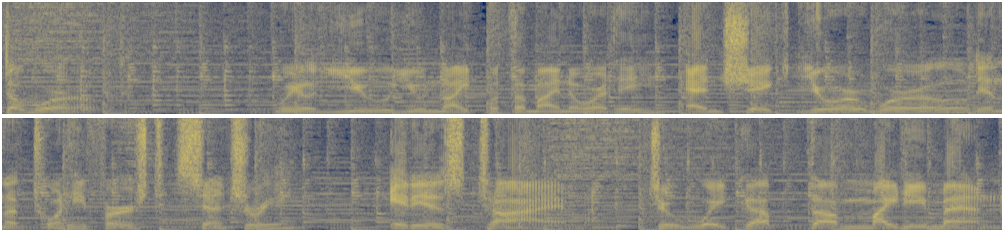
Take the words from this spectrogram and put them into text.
the world. Will you unite with the minority and shake your world in the 21st century? It is time to wake up the mighty men.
